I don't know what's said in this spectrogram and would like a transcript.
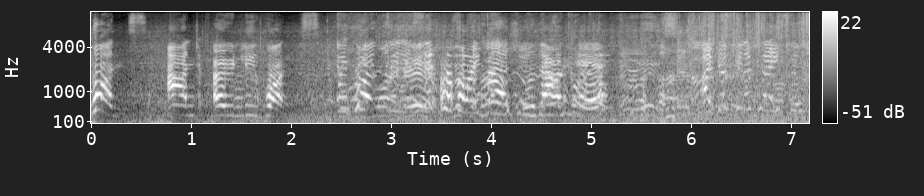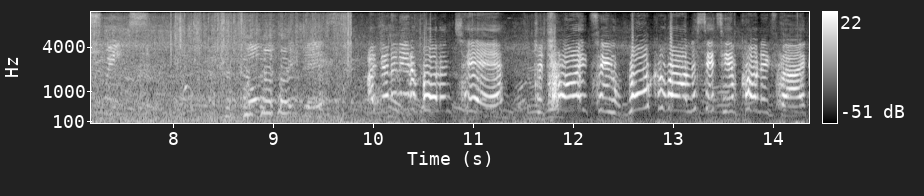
once and only once? We've got the simplified version down here. I'm just going to play some sweets. All the bridges. I'm going to need a volunteer to try to walk around the city of Königsberg,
